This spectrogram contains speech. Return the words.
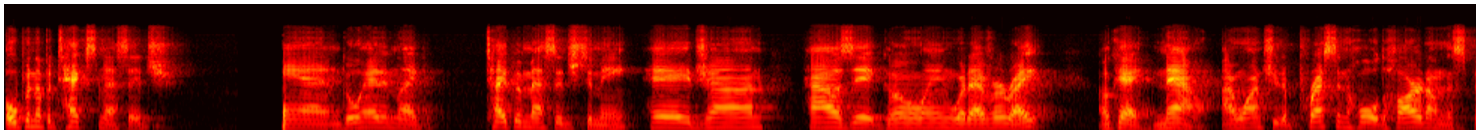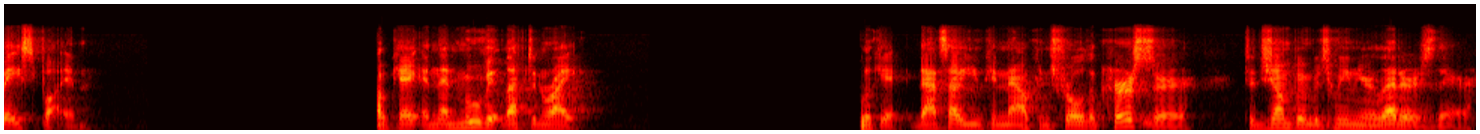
open up a text message and go ahead and like type a message to me. Hey, John, how's it going? Whatever, right? Okay, now I want you to press and hold hard on the space button. Okay, and then move it left and right. Look at that's how you can now control the cursor to jump in between your letters there.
